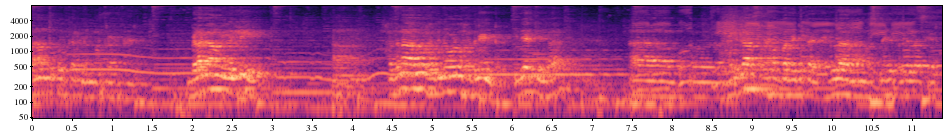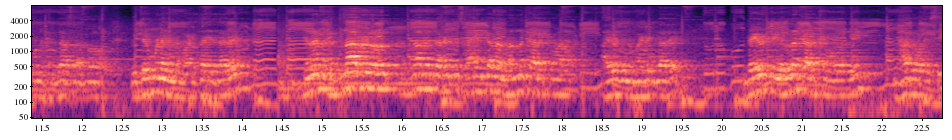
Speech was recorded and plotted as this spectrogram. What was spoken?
ಅನಂತ ಕುಲಕರ್ಣಿ ಮಾತಾಡ್ತಾ ಬೆಳಗಾವಿಯಲ್ಲಿ ಹದಿನಾರು, ಹದಿನೇಳು, ಹದಿನೆಂಟು, ಇದೇ ತಿಂಗಳ ಹರಿದಾಸರ ಹಬ್ಬ ನಡೀತಾ ಇದೆ. ಎಲ್ಲ ನಮ್ಮ ಸ್ನೇಹಿತರೆಲ್ಲ ಸೇರಿಕೊಂಡು ಹರಿದಾಸ ಹಬ್ಬ ವಿಜೃಂಭಣೆಯಿಂದ ಮಾಡ್ತಾ ಇದ್ದಾರೆ. ದಿನಾಂಕ ಹದಿನಾರು ಹದಿನಾರನೇ ತಾರೀಕು ಸಾಯಂಕಾಲ ನನ್ನ ಕಾರ್ಯಕ್ರಮ ಆಯೋಜನೆ ಮಾಡಿದ್ದಾರೆ. ದಯವಿಟ್ಟು ಎಲ್ಲ ಕಾರ್ಯಕ್ರಮಗಳಲ್ಲಿ ಭಾಗವಹಿಸಿ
